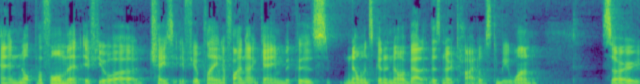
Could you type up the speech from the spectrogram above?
and not perform it if you're chase if you're playing a finite game because no one's going to know about it. There's no titles to be won. So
